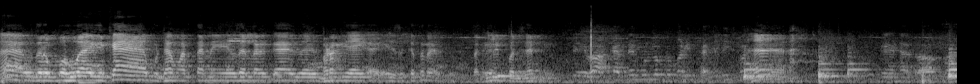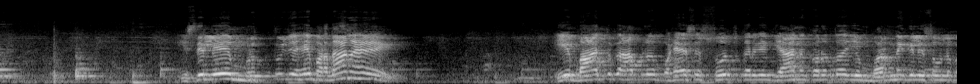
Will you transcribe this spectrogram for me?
है उधर बहू आएगी क्या बुढ़ा मरता नहीं उधर लड़का है उधर भड़क जाएगा ऐसे कितना तकलीफ़ परेशानी सेवा करने में लोग बड़ी तकलीफ़ तो इसीलिए मृत्यु जो है वरदान है। ये बात को आप लोग बढ़िया से सोच करके ज्ञान करो तो ये मरने के लिए सब लोग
